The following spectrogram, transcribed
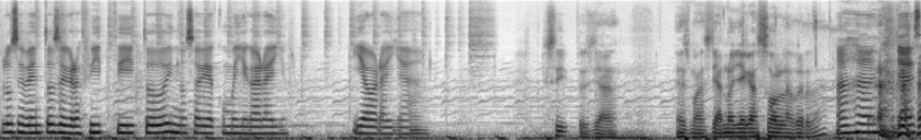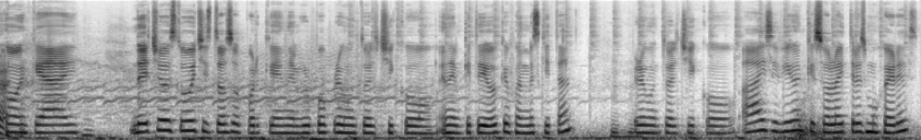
los eventos de graffiti y todo y no sabía cómo llegar a ello. Y ahora ya, Sí, pues ya es más, ya no llegas sola, ¿verdad? ajá, ya es como que hay. De hecho, estuvo chistoso porque en el grupo preguntó el chico, en el que te digo que fue en Mezquitán, Ujú. Preguntó el chico, ay, ¿se fijan que solo hay tres mujeres?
